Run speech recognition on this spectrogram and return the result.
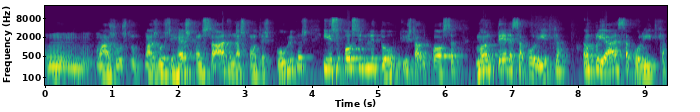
um, um, ajuste, um ajuste responsável nas contas públicas, e isso possibilitou que o Estado possa manter essa política, ampliar essa política,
